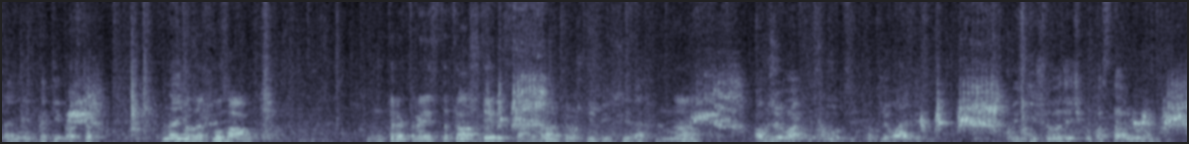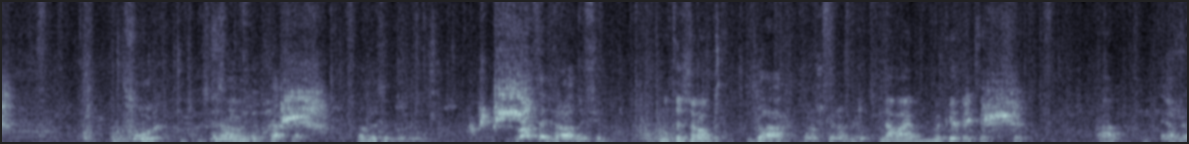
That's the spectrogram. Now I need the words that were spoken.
Та ні, такий просто Хто найовший. запугав? Ну, 3300, 3400. А, Ну, трошки більше, так? да. Обживайтесь, хлопці, обживайтесь. Пізніше водичку поставлю вам. Фу, скільки тут так, так, одну секунду. 20 градусів. ну ти ж робиш. Да, трошки роблю. Давай, викидай цих всіх. А, я вже.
